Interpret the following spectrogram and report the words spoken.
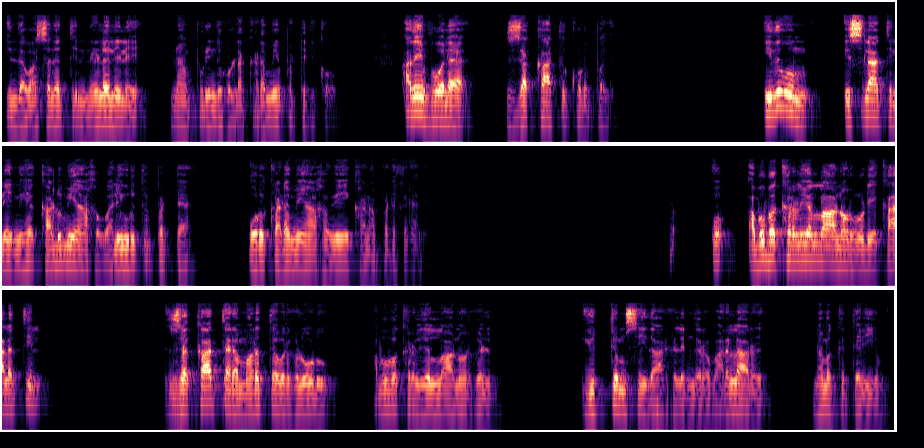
இந்த வசனத்தின் நிழலிலே நாம் புரிந்து கொள்ள கடமைப்பட்டிருக்கிறோம். அதே போல ஜக்காத்து கொடுப்பது. இதுவும் இஸ்லாத்திலே மிக கடுமையாக வலியுறுத்தப்பட்ட ஒரு கடமையாகவே காணப்படுகிறது. அபுபக்கர் அலியல்லானவர்களுடைய காலத்தில் ஜக்காத் தர மறுத்தவர்களோடு அபுபக்கர் யுத்தம் செய்தார்கள் என்கிற வரலாறு நமக்கு தெரியும்.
